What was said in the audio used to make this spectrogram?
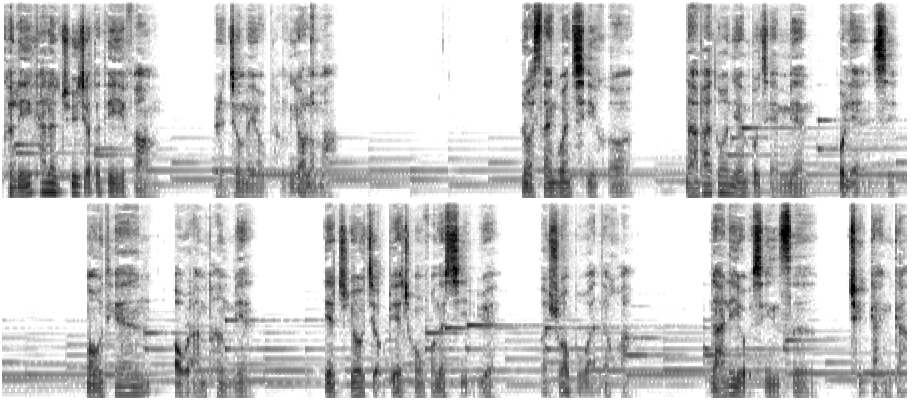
可离开了居久的地方，人就没有朋友了吗？若三观契合，哪怕多年不见面不联系，某天偶然碰面，也只有久别重逢的喜悦和说不完的话，哪里有心思去尴尬？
